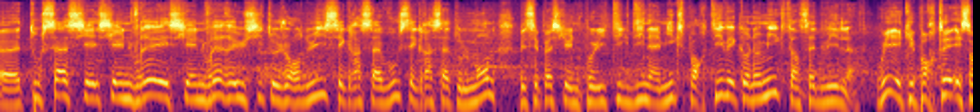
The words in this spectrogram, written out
euh, tout ça, s'il y, a- s'il y a une vraie, y a une vraie réussite aujourd'hui, c'est grâce à vous, c'est grâce à tout le monde, mais c'est parce qu'il y a une politique dynamique, sportive, économique dans cette ville. Oui, et qui est porté essentiellement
